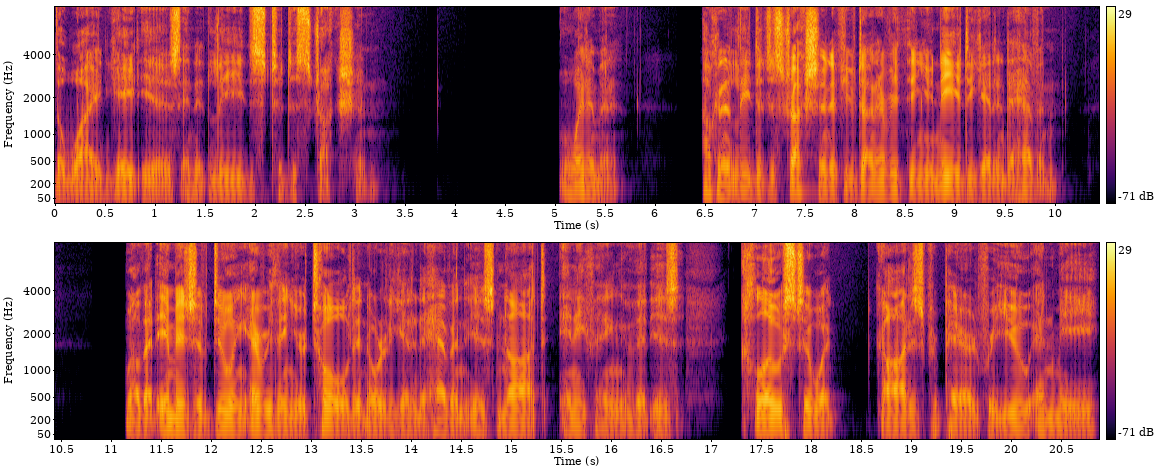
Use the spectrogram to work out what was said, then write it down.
the wide gate is, and it leads to destruction. Wait a minute. How can it lead to destruction if you've done everything you need to get into heaven? Well, that image of doing everything you're told in order to get into heaven is not anything that is close to what God has prepared for you and me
